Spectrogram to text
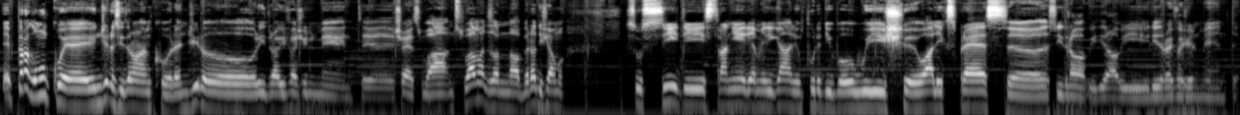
Eh, però comunque in giro si trovano ancora, in giro li trovi facilmente, cioè su, su Amazon no, però diciamo su siti stranieri americani oppure tipo Wish o AliExpress eh, si trovi, li trovi, li trovi facilmente.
